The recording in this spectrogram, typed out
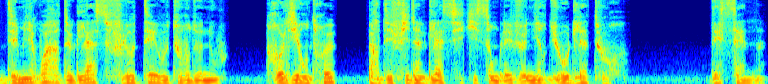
Des miroirs de glace flottaient autour de nous, reliés entre eux par des filins glacés qui semblaient venir du haut de la tour. Des scènes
